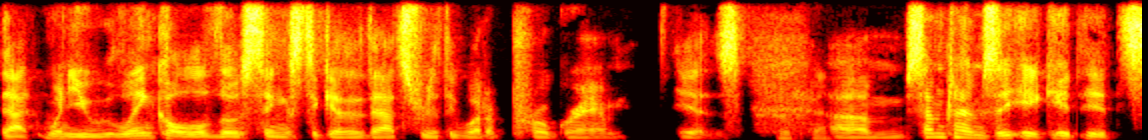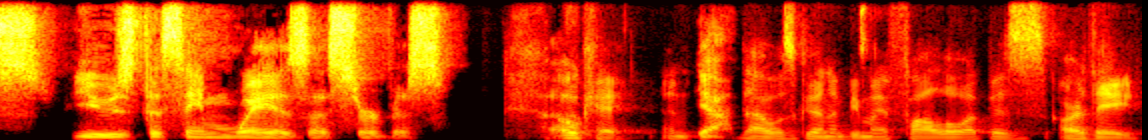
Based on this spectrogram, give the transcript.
That when you link all of those things together, that's really what a program is. Okay. Um, sometimes it, it, it's used the same way as a service okay and yeah. that was going to be my follow-up is are they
